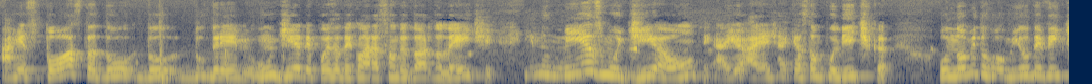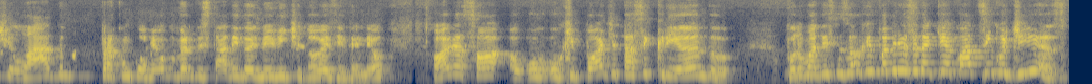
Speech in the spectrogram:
a resposta do, do, do Grêmio, um dia depois da declaração do Eduardo Leite, e no mesmo dia ontem, aí, aí já é questão política, o nome do Romildo é ventilado para concorrer ao governo do estado em 2022, entendeu? Olha só o, o que pode estar tá se criando por uma decisão que poderia ser daqui a quatro, cinco dias.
